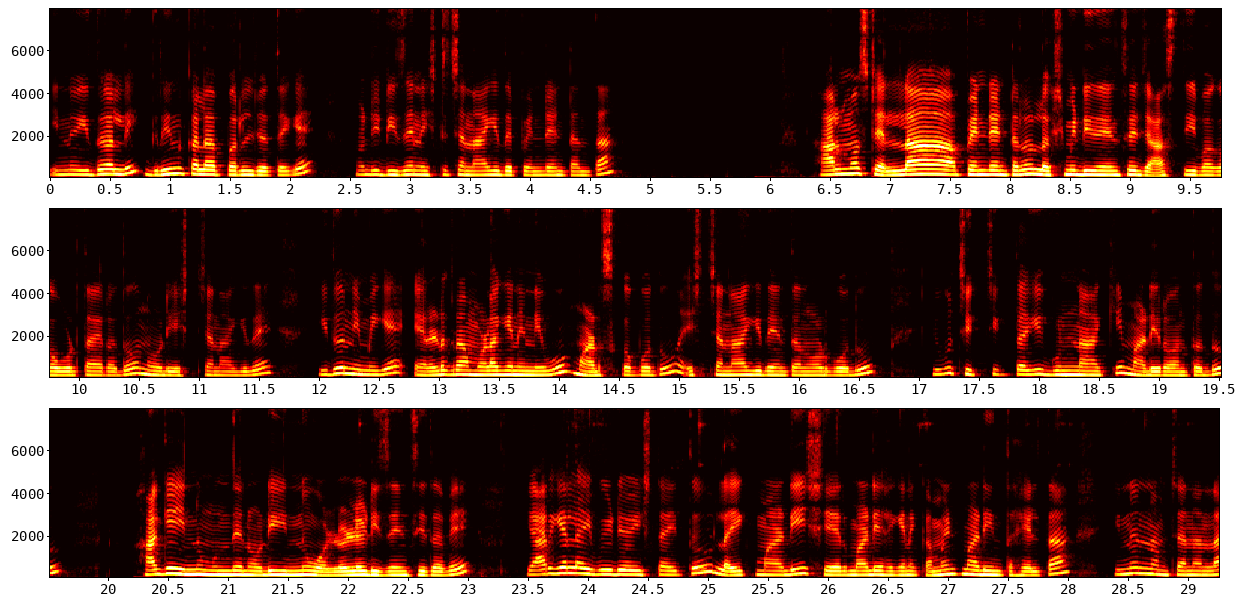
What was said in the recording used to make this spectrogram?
ಇನ್ನು ಇದರಲ್ಲಿ ಗ್ರೀನ್ ಕಲರ್ ಪರ್ಲ್ ಜೊತೆಗೆ ನೋಡಿ ಡಿಸೈನ್ ಎಷ್ಟು ಚೆನ್ನಾಗಿದೆ ಪೆಂಡೆಂಟ್ ಅಂತ. ಆಲ್ಮೋಸ್ಟ್ ಎಲ್ಲ ಪೆಂಡೆಂಟಲ್ಲೂ ಲಕ್ಷ್ಮಿ ಡಿಸೈನ್ಸೇ ಜಾಸ್ತಿ ಇವಾಗ ಓಡ್ತಾ ಇರೋದು. ನೋಡಿ ಎಷ್ಟು ಚೆನ್ನಾಗಿದೆ. ಇದು ನಿಮಗೆ ಎರಡು ಗ್ರಾಮ್ ಒಳಗೇ ನೀವು ಮಾಡಿಸ್ಕೋಬೋದು. ಎಷ್ಟು ಚೆನ್ನಾಗಿದೆ ಅಂತ ನೋಡ್ಬೋದು. ಇವು ಚಿಕ್ಕ ಚಿಕ್ಕದಾಗಿ ಗುಣ್ಣ ಹಾಕಿ ಮಾಡಿರೋವಂಥದ್ದು. ಹಾಗೆ ಇನ್ನು ಮುಂದೆ ನೋಡಿ ಇನ್ನೂ ಒಳ್ಳೊಳ್ಳೆ ಡಿಸೈನ್ಸ್ ಇದ್ದಾವೆ ಯಾರಿಗೆಲ್ಲ ಈ ವಿಡಿಯೋ ಇಷ್ಟ ಆಯಿತು, ಲೈಕ್ ಮಾಡಿ, ಶೇರ್ ಮಾಡಿ ಹಾಗೆಯೇ ಕಮೆಂಟ್ ಮಾಡಿ ಅಂತ ಹೇಳ್ತಾ ಇನ್ನೂ ನಮ್ಮ ಚಾನಲ್ನ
